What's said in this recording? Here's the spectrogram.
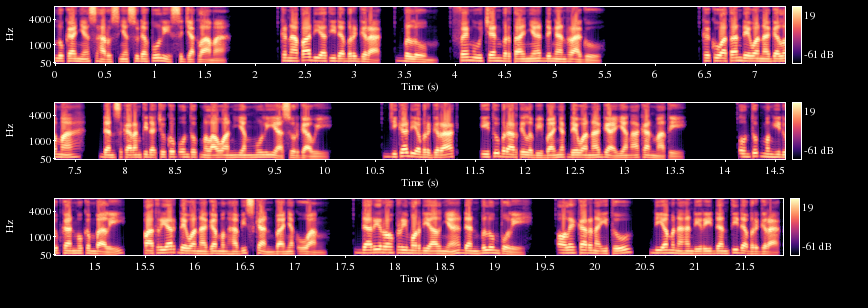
lukanya seharusnya sudah pulih sejak lama. Kenapa dia tidak bergerak? Belum. Feng Wuchen bertanya dengan ragu. Kekuatan Dewa Naga lemah, dan sekarang tidak cukup untuk melawan Yang Mulia Surgawi. Jika dia bergerak, itu berarti lebih banyak Dewa Naga yang akan mati. Untuk menghidupkanmu kembali, Patriark Dewa Naga menghabiskan banyak uang. Dari roh primordialnya dan belum pulih. Oleh karena itu, dia menahan diri dan tidak bergerak.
